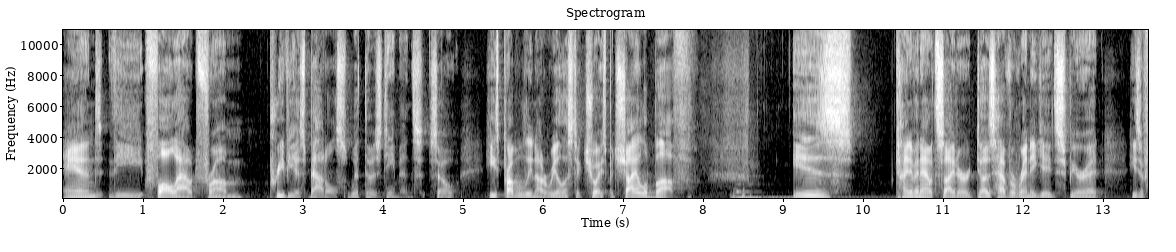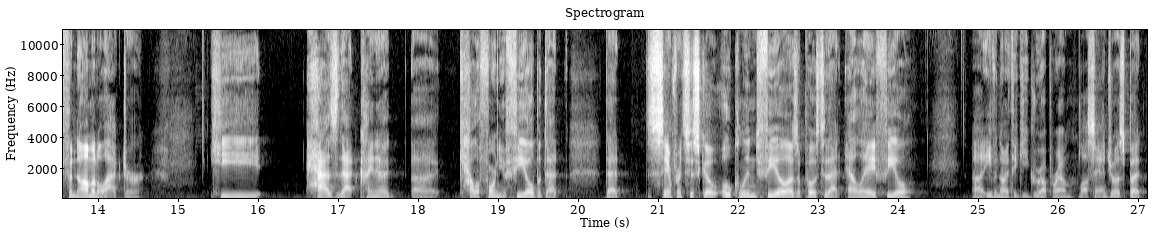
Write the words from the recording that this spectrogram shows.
and the fallout from previous battles with those demons. So he's probably not a realistic choice. But Shia LaBeouf is kind of an outsider, does have a renegade spirit. He's a phenomenal actor he has that kind of uh, California feel, but that that San Francisco Oakland feel as opposed to that LA feel. Uh, even though I think he grew up around Los Angeles, but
